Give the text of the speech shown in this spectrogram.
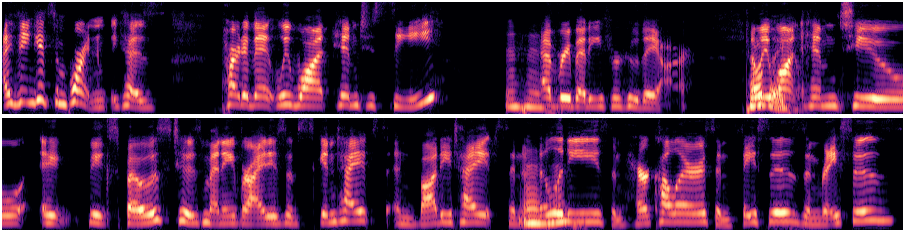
I think it's important because part of it we want him to see Mhm. everybody for who they are. Totally. And we want him to eh, be exposed to as many varieties of skin types and body types and Mhm. abilities and hair colors and faces and races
